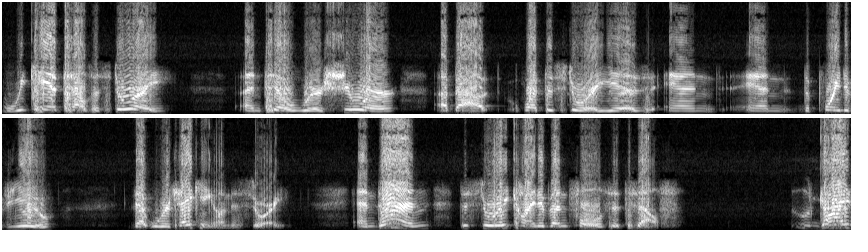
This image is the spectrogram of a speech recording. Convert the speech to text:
we can't tell the story until we're sure about what the story is and and the point of view that we're taking on the story. And then the story kind of unfolds itself. Guys,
